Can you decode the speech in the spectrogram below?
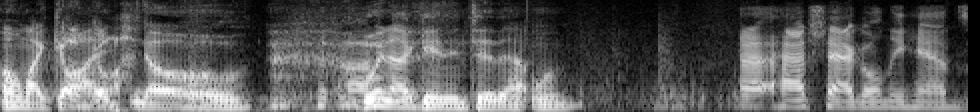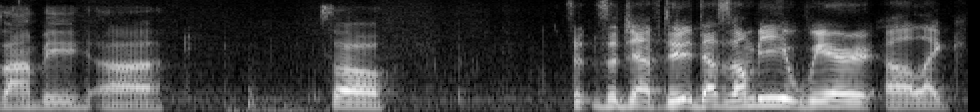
Oh my god, God. no. Uh, We're not getting into that one. Ha- hashtag OnlyHand zombie. Uh, so So, so Jeff, do, does Zombie wear uh, like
